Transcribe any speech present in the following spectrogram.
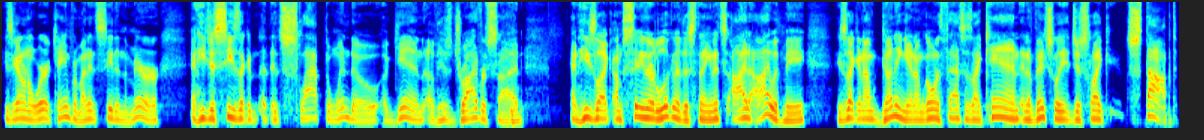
He's like, I don't know where it came from. I didn't see it in the mirror. And he just sees like a, it slapped the window again of his driver's side. And he's like, I'm sitting there looking at this thing and it's eye to eye with me. He's like, and I'm gunning it. I'm going as fast as I can. And eventually it just like stopped.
